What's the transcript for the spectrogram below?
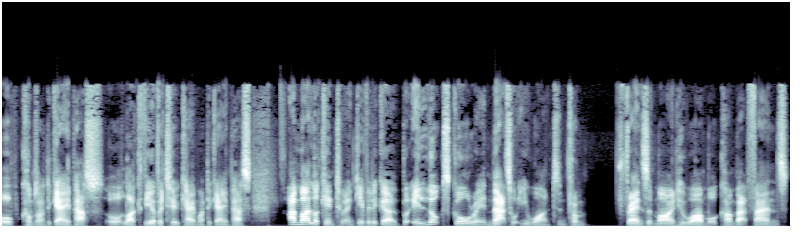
or comes onto Game Pass, or like the other two came onto Game Pass, I might look into it and give it a go. But it looks gory, and that's what you want. And from friends of mine who are Mortal Kombat fans,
